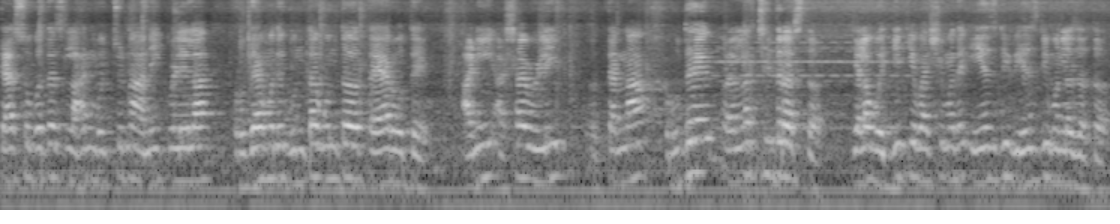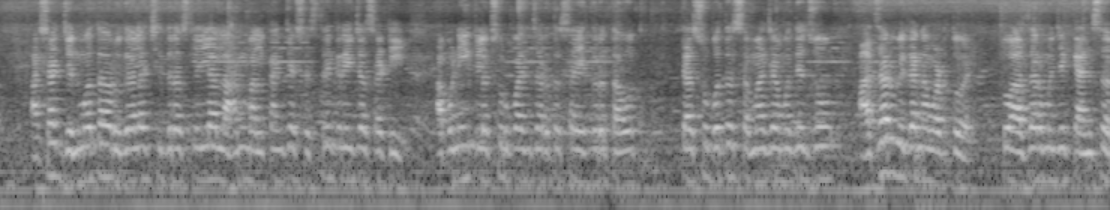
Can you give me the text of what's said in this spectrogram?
त्यासोबतच लहान बच्चूंना अनेक वेळेला हृदयामध्ये गुंतागुंत तयार होते. आणि अशा वेळी त्यांना हृदयाला छिद्र असतं ज्याला वैद्यकीय भाषेमध्ये A S D V S D म्हणलं जातं. अशा जन्मता हृदयाला छिद्र असलेल्या लहान बालकांच्या शस्त्रक्रियेच्यासाठी आपण एक लक्ष रुपयांचं अर्थसहाय्य करत आहोत. त्यासोबतच समाजामध्ये जो आजार वेगानं वाढतोय तो आजार म्हणजे कॅन्सर.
